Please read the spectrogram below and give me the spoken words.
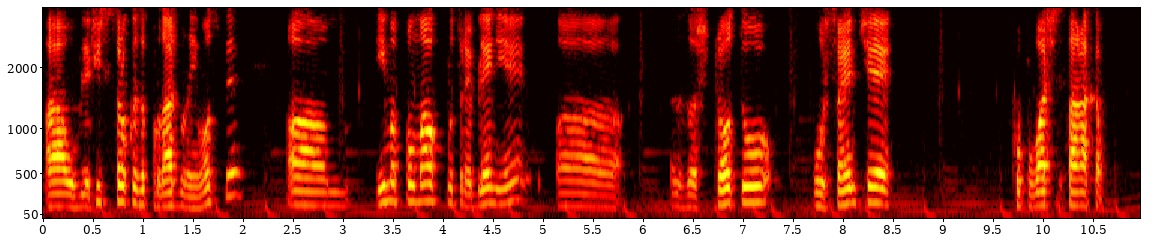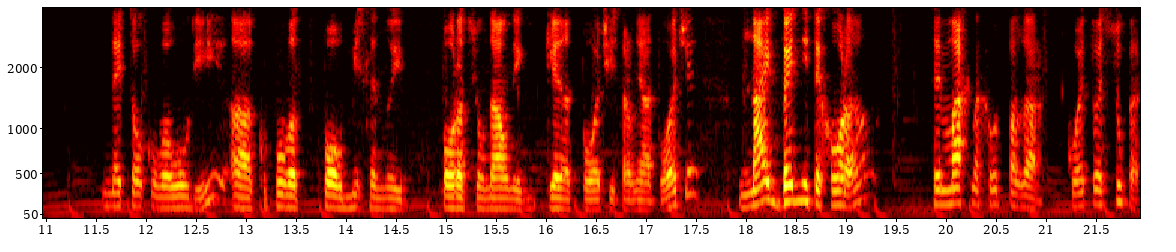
А, увеличи се срока за продажба на имотите, а, има по-малко потребление, а, защото освен, че купувачите станаха не толкова луди, а купуват по-обмислено и по-рационално и гледат повече и сравняват повече, най-бедните хора се махнаха от пазара, което е супер.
